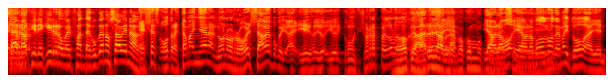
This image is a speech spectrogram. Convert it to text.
sea, llamaron- Rocky de aquí, Robert Fantacuca no sabe nada. esa es otra. Esta mañana, no, no, Robert sabe, porque yo, yo- yo- yo con mucho respeto lo No, claro, y lo hablamos como Y por hablamos, eso, y hablamos de sí. otro tema y todo ayer.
